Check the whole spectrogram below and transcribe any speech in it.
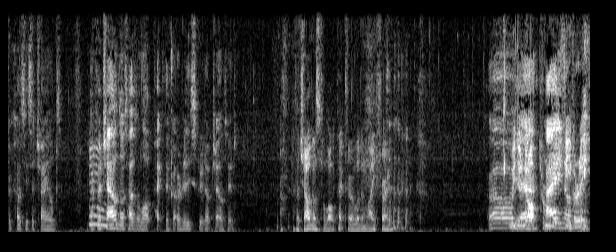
Because he's a child. If a child knows how to lockpick, they've got a really screwed up childhood. If a child knows how to lockpick, they're living life, right? Oh, We do not promote I know, thievery.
